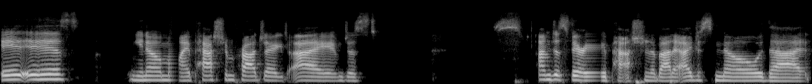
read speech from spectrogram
it is you know my passion project i am just i'm just very passionate about it. I just know that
